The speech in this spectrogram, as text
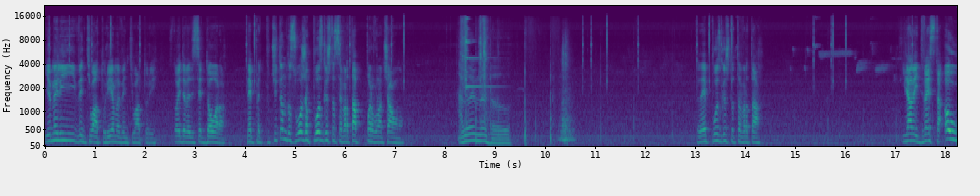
Имаме ли вентилатори? Имаме вентилатори. 190 долара. Не, предпочитам да сложа плъзгаща се врата първоначално. Къде е плъзгащата врата? 1200. Оу!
